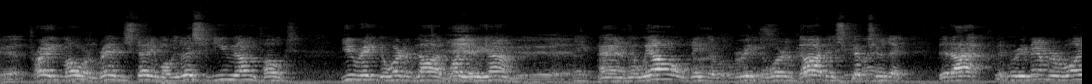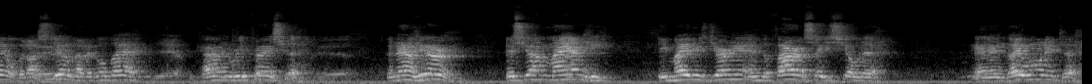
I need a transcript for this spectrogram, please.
Yeah. Prayed more and read and studied more. Listen to you young folks. You read the Word of God while you're young. Yeah. And we all need to read the Word of God. There's scripture that, that I couldn't remember well, but I still got to go back Yeah. and kind of refresh it. Yeah. And now here, this young man, he he made his journey, and the Pharisees showed up, and they wanted to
